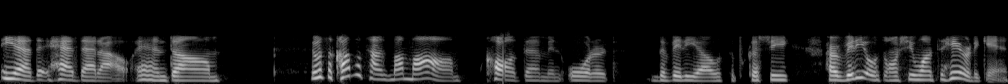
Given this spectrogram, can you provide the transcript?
Yeah, they had that out, and um, it was a couple of times my mom called them and ordered the videos because she her video was on. She wanted to hear it again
